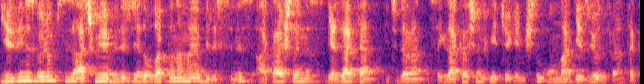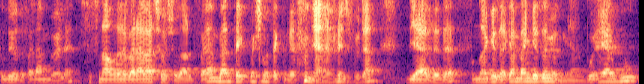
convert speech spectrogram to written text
Girdiğiniz bölüm sizi açmayabilir ya da odaklanamayabilirsiniz. Arkadaşlarınız gezerken İTÜ'de ben 8 arkadaşımla birlikte İTÜ'ye girmiştim. Onlar geziyordu falan, takılıyordu falan böyle. Sınavlara beraber çalışıyorlardı falan. Ben tek başıma takılıyordum yani mecburen bir yerde de. Bunlar gezerken ben gezemiyordum yani. Bu eğer bu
